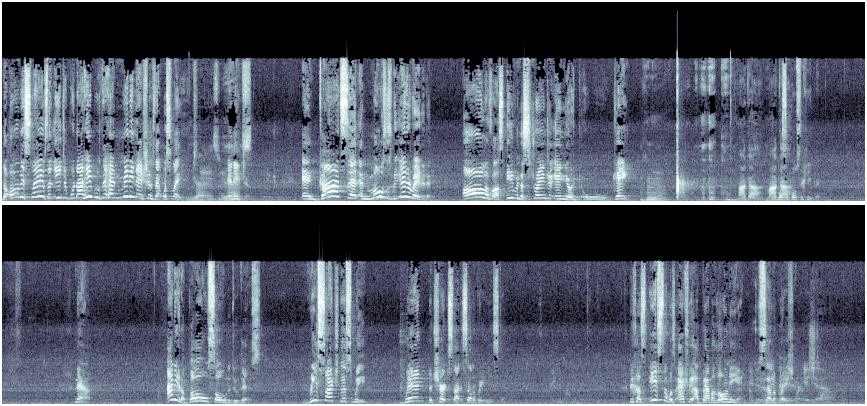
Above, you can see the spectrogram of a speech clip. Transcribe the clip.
the only slaves in Egypt were not Hebrews. They had many nations that were slaves Yes. in yes. Egypt. And God said, and Moses reiterated it, all of us, even the stranger in your ooh, gate, mm-hmm. My God. My God. was supposed to keep it. Now, I need a bold soul to do this. Research this week when the church started celebrating Easter. Because Easter was actually a Babylonian celebration. For Ishtar.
